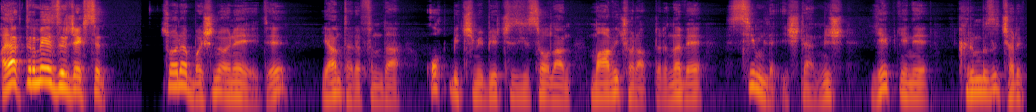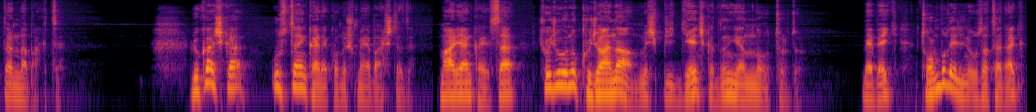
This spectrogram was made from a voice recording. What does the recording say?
Ayaklarımı ezdireceksin!'' Sonra başını öne eğdi, yan tarafında ok biçimi bir çizgisi olan mavi çoraplarına ve simle işlenmiş yepyeni kırmızı çarıklarına baktı. Lukaşka Ustenka ile konuşmaya başladı. Maryanka ise çocuğunu kucağına almış bir genç kadının yanına oturdu. Bebek tombul elini uzatarak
